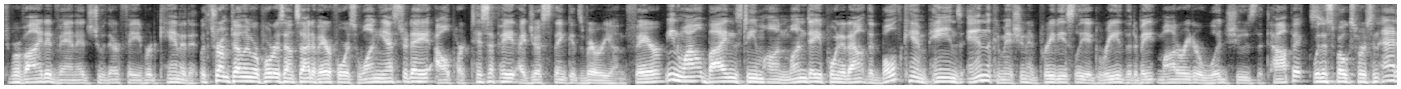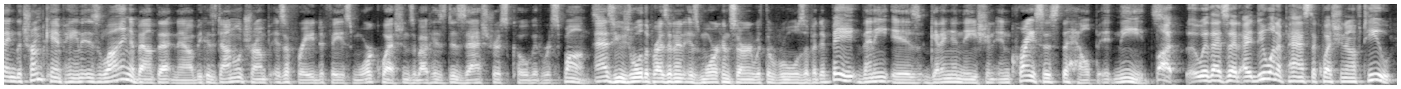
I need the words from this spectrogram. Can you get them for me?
to provide advantage to their favored candidate. With Trump telling reporters outside of Air Force One yesterday, I'll participate, I just think it's very unfair. Meanwhile, Biden's team on Monday pointed out that both campaigns and the commission had previously agreed the debate moderator would choose the topics, with a spokesperson adding the Trump campaign is lying about that now because Donald Trump is afraid to face more questions about his disastrous COVID response. As usual, the president is more concerned with the rules of a debate than he is getting a nation in crisis the help it needs. But uh, with that said, I do want to pass the question off to you.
